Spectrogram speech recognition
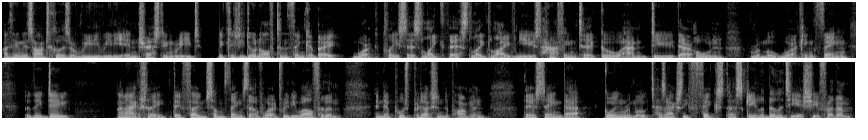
I think this article is a really, really interesting read because you don't often think about workplaces like this, like live news, having to go and do their own remote working thing, but they do. And actually, they've found some things that have worked really well for them. In their post production department, they're saying that going remote has actually fixed a scalability issue for them.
